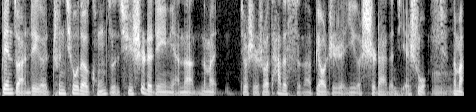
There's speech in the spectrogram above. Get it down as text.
编纂这个春秋的孔子去世的这一年呢，那么就是说他的死呢，标志着一个时代的结束。那么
